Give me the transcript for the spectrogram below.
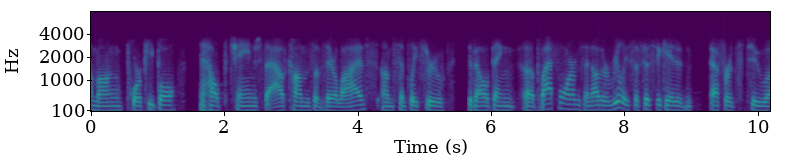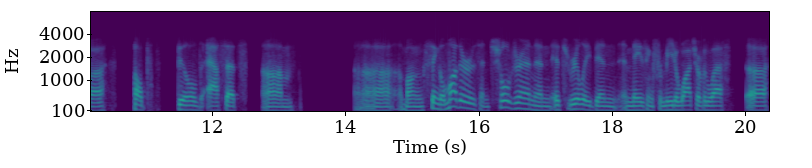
among poor people to help change the outcomes of their lives, um, simply through developing uh, platforms and other really sophisticated efforts to uh, help build assets um, uh, among single mothers and children, and it's really been amazing for me to watch over the last uh,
